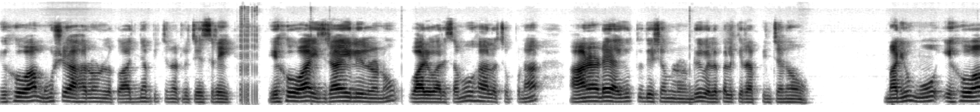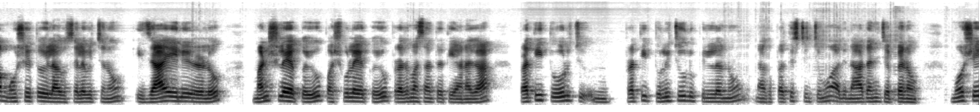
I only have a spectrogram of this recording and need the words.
యహోవా మూషే అహరోనులకు ఆజ్ఞాపించినట్లు చేసిరి. యహోవా ఇజ్రాయిలీలను వారి వారి సమూహాల చొప్పున ఆనాడే ఐగుప్తు దేశంలో నుండి వెలుపలికి రప్పించను. మరియు మో ఎహోవా మోషేతో ఇలాగ సెలవిచ్చను. ఇజాయేలీలలో మనుషుల యొక్కయు పశువుల యొక్కయు ప్రథమ సంతతి అనగా ప్రతి తోలుచు ప్రతి తొలిచూలు పిల్లను నాకు ప్రతిష్ఠించము అది నాదని చెప్పాను. మోషే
